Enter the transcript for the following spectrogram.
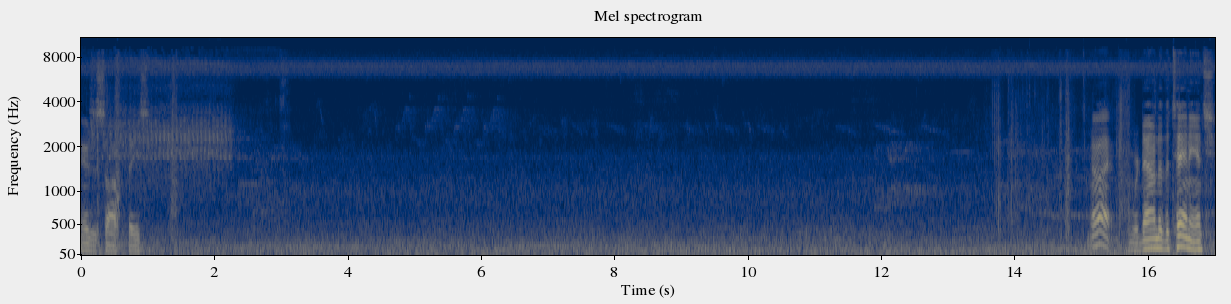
Here's a soft piece. All right, we're down to the 10 inch.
